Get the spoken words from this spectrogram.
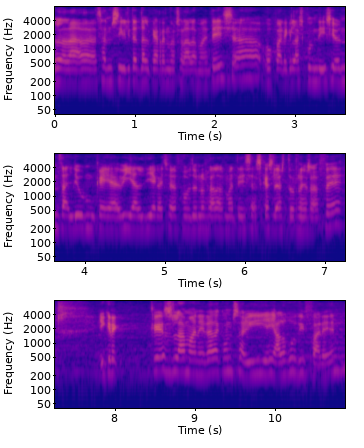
la sensibilitat del carret no serà la mateixa o perquè les condicions de llum que hi havia el dia que vaig fer la foto no seran les mateixes que si les tornés a fer. I crec que és la manera d'aconseguir alguna diferent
